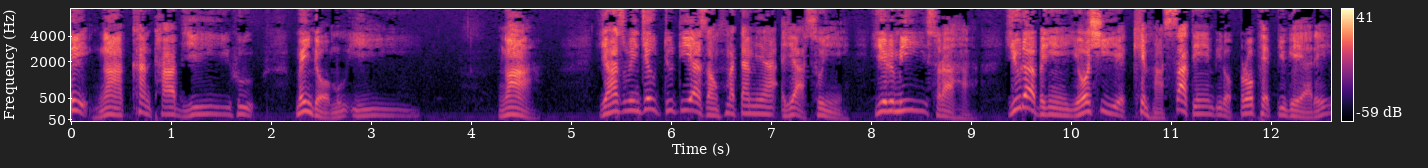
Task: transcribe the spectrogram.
နေ့ငါခန့်ထားပြီဟုမိန့်တော်မူ၏ငါ ရာဇဝင်ကျုပ်ဒုတိယဆောင်မှတ်တမ်းများအရဆိုရင်ယေရမိဆရာဟာယူဒဘရင်ယောရှိရဲ့ခေတ်မှာစတင်ပြီးတော့ပရောဖက်ပြုခဲ့ရတယ်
